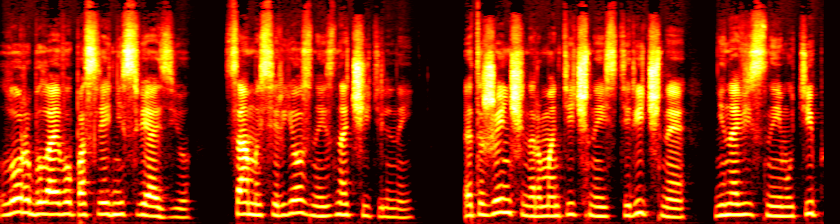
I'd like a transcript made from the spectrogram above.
Лора была его последней связью – самый серьезный и значительный. Эта женщина, романтичная истеричная, ненавистный ему тип,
